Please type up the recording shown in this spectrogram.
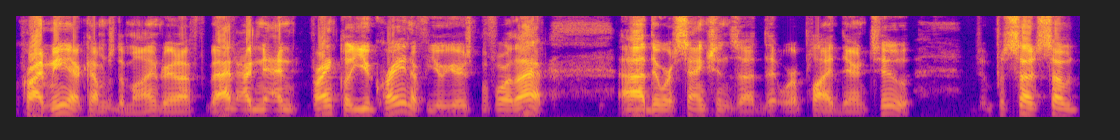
Crimea comes to mind right off the bat, and, and frankly, Ukraine a few years before that, uh, there were sanctions uh, that were applied there too. So, so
